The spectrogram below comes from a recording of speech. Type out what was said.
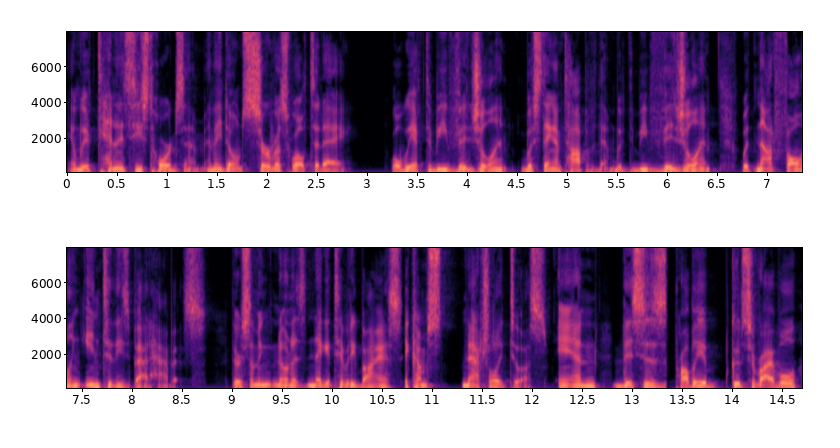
and we have tendencies towards them and they don't serve us well today, well, we have to be vigilant with staying on top of them. We have to be vigilant with not falling into these bad habits. There's something known as negativity bias. It comes naturally to us. And this is probably a good survival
